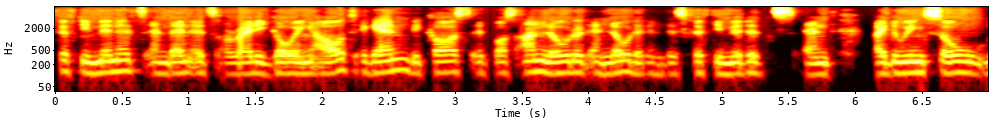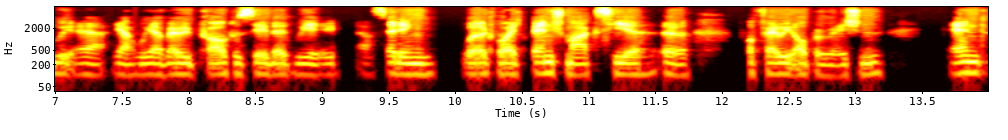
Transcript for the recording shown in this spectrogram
50 minutes and then it's already going out again because it was unloaded and loaded in this 50 minutes. And by doing so, we are, yeah, we are very proud to say that we are setting worldwide benchmarks here uh, for ferry operation. And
